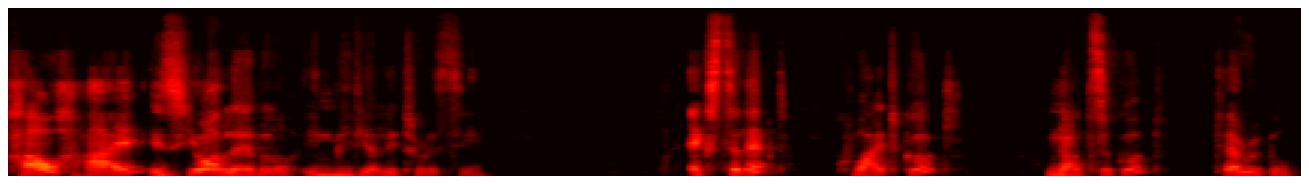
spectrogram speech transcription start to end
How high is your level in media literacy? Excellent, quite good, not so good, terrible.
